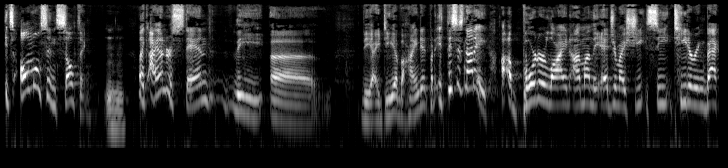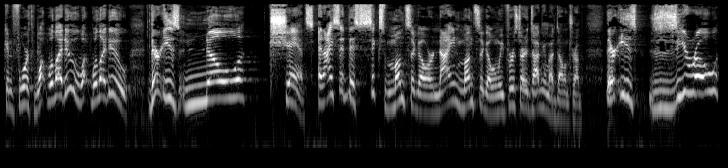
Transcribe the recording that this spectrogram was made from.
It's almost insulting. Like, I understand the. Uh, the idea behind it, but it, this is not a, a borderline. I'm on the edge of my seat, teetering back and forth. What will I do? What will I do? There is no chance. And I said this six months ago or nine months ago when we first started talking about Donald Trump. There is zero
